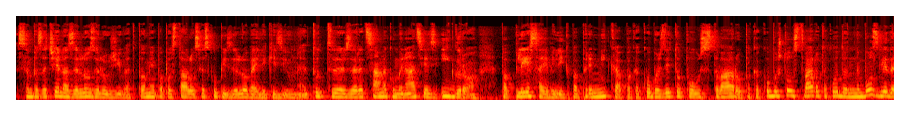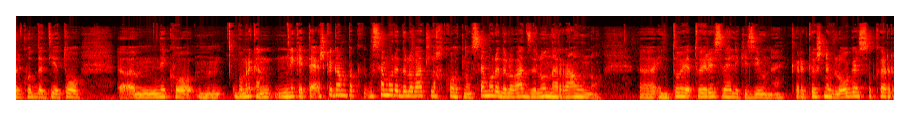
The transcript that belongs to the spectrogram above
sem pa začela zelo, zelo uživati, pa mi je pa postalo vse skupaj zelo velik izziv. Ne. Tudi eh, zaradi same kombinacije z igro, pa plesa je velik, pa premika, pa kako boš zdaj to poustvaril, pa kako boš to ustvaril tako, da ne bo zgledal, kot da ti je to um, neko, um, bom rekel, nekaj težkega, ampak vse mora delovati lahkotno, vse mora delovati zelo naravno. Uh, in to je, to je res veliki izziv, ker kakšne vloge so kar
